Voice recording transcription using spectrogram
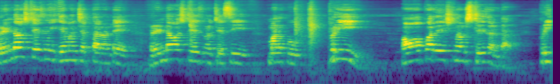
రెండవ స్టేజ్ని ఏమని చెప్తారంటే రెండవ స్టేజ్ని వచ్చేసి మనకు ప్రీ ఆపరేషనల్ స్టేజ్ అంటారు. ప్రీ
